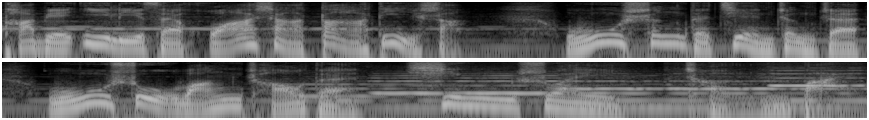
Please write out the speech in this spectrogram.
它便屹立在华夏大地上，无声地见证着无数王朝的兴衰成败。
